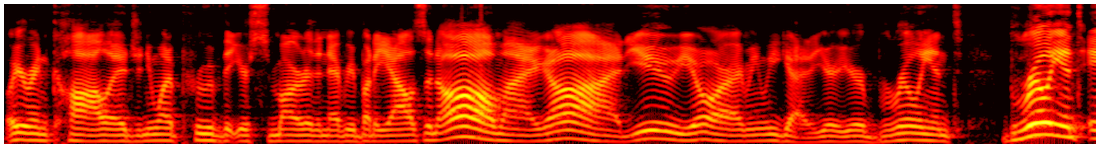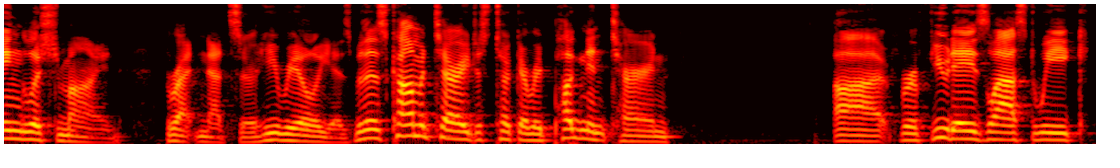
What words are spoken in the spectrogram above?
or you're in college and you want to prove that you're smarter than everybody else. And oh my God, you, you're, I mean, we got it. You're, you're a brilliant, Brilliant English mind, Brett Netzer. He really is. But his commentary just took a repugnant turn. Uh, for a few days last week,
